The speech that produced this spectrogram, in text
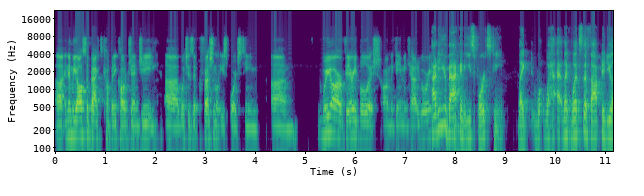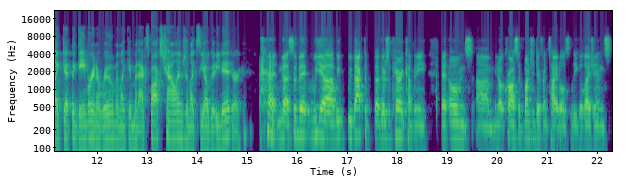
uh, and then we also backed a company called Gen G, uh, which is a professional esports team. Um, we are very bullish on the gaming category. How do you back an esports team? Like, wh- wh- like, what's the thought? Did you like get the gamer in a room and like give him an Xbox challenge and like see how good he did, or? no, so that we uh, we we backed. The, uh, there's a parent company that owns um, you know across a bunch of different titles, League of Legends,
